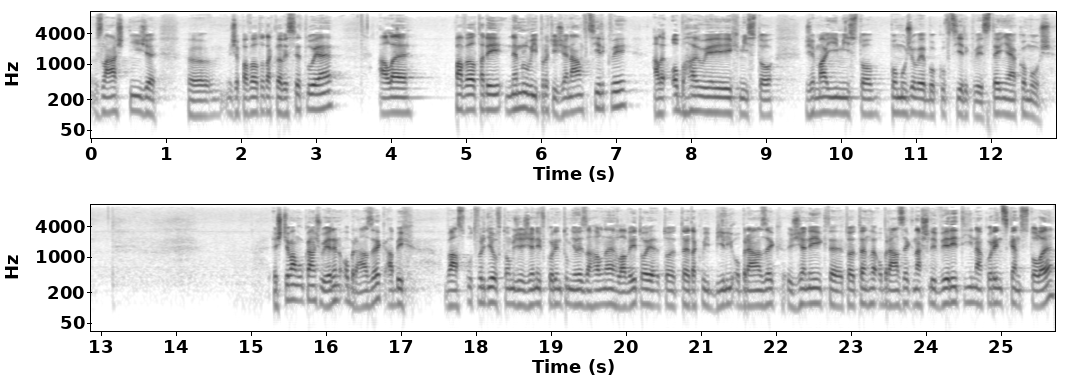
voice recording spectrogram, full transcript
zvláštní, že, eh, že Pavel to takhle vysvětluje, ale Pavel tady nemluví proti ženám v církvi, ale obhajuje jejich místo, že mají místo po mužově boku v církvi, stejně jako muž. Ještě vám ukážu jeden obrázek, abych vás utvrdil v tom, že ženy v Korintu měly zahalné hlavy. To je, to, to je takový bílý obrázek ženy, které, to, tenhle obrázek našli vyrytý na korinském stole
